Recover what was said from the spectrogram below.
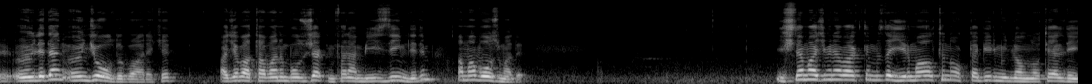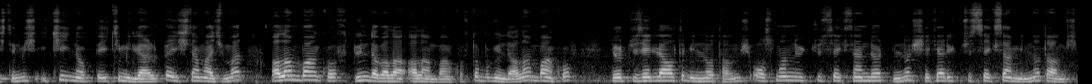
E, öğleden önce oldu bu hareket. Acaba tavanı bozacak mı falan bir izleyeyim dedim ama bozmadı. İşlem hacmine baktığımızda 26.1 milyon lot el değiştirmiş. 2.2 milyarlık da işlem hacmi var. Alan Bankof, dün de bala Alan Bankof'ta, bugün de Alan Bankof 456 bin not almış. Osmanlı 384 bin not, Şeker 380 bin not almış.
